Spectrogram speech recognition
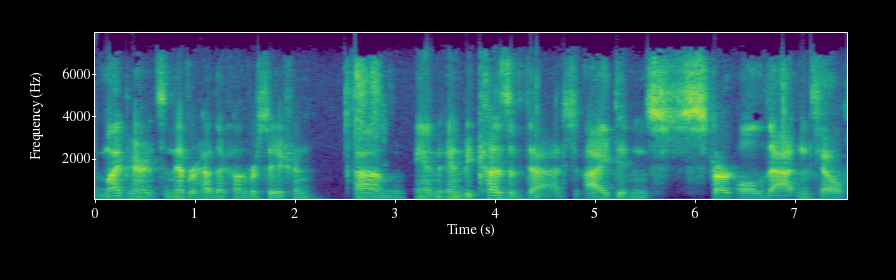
My parents never had that conversation, um, and and because of that, I didn't start all that until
